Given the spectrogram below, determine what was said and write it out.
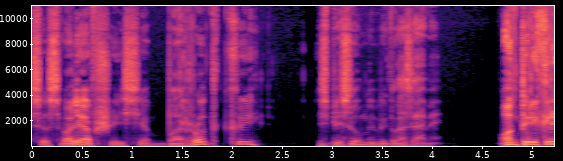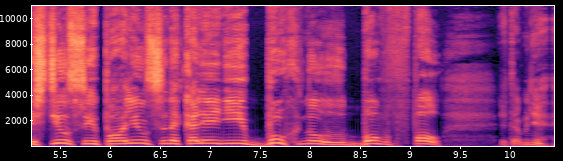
со свалявшейся бородкой, с безумными глазами. Он перекрестился и повалился на колени и бухнул лбом в пол. Это мне.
